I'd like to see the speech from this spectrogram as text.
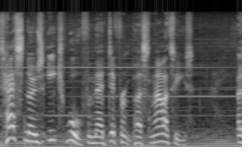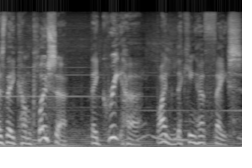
Tess knows each wolf and their different personalities. As they come closer, they greet her by licking her face.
